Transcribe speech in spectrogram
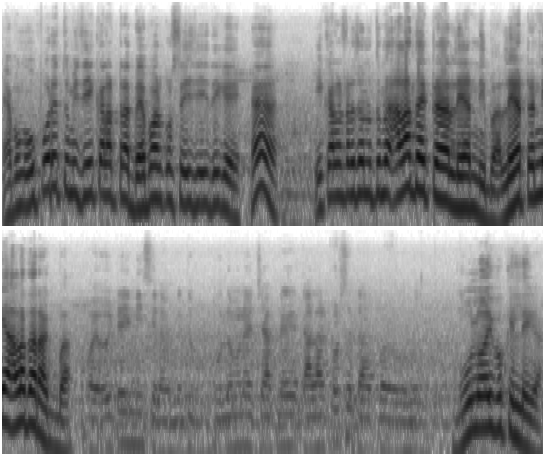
এবং উপরে তুমি যেই কালারটা ব্যবহার করছ এই যে এইদিকে হ্যাঁ? এই কালারটার জন্য তুমি আলাদা একটা লেয়ার নিবা। লেয়ারটা নিয়ে আলাদা রাখবা। ভাই ওইটাই নিছিলাম কিন্তু ভুলে মনে হচ্ছে আপনাকে কালার করছে তারপর ভুল হইব কি লেগা?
